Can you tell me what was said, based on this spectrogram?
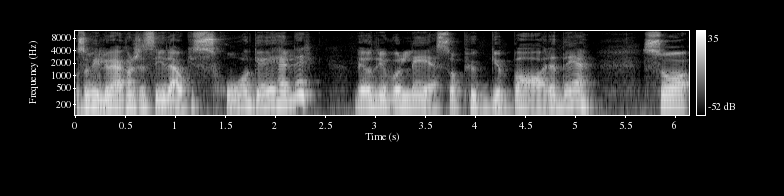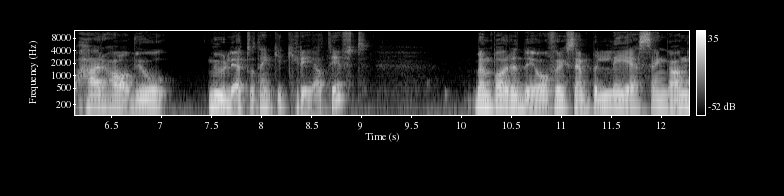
Og så vil jo jeg kanskje si det er jo ikke så gøy heller. Det å drive og lese og pugge bare det. Så her har vi jo mulighet til å tenke kreativt. Men bare det å eksempel lese en gang,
